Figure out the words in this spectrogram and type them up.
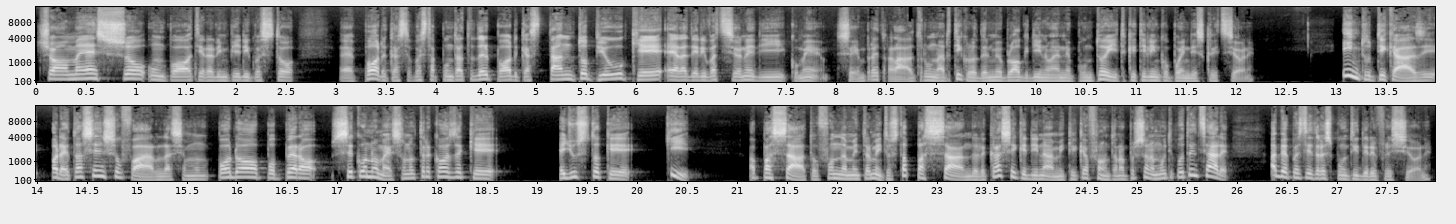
Ci ho messo un po' a tirare in piedi questo eh, podcast, questa puntata del podcast, tanto più che è la derivazione di, come sempre, tra l'altro, un articolo del mio blog dinoN.it che ti linko poi in descrizione. In tutti i casi ho detto ha senso farla, siamo un po' dopo, però secondo me sono tre cose che è giusto che chi ha passato fondamentalmente, o sta passando le classiche dinamiche che affronta una persona multipotenziale, abbia questi tre spunti di riflessione.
